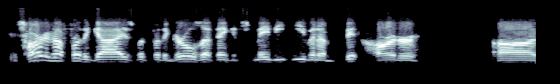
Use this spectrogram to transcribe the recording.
it's hard enough for the guys, but for the girls, I think it's maybe even a bit harder uh,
